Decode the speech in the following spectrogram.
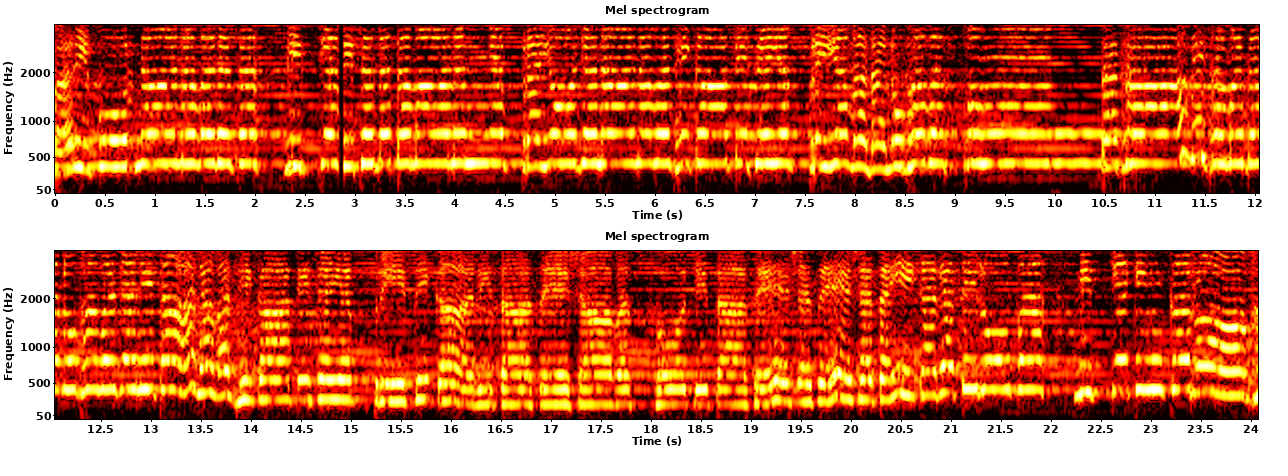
परिपूर्णानवरत नित्यविशदतमानन्य प्रयोजनानवधिकातिशय प्रियमदनुभवस्त्वम् तथा विधमदनुभव जनितानव राधिकातिशयप्रीतिकारिता शेषावस्थोचिता शेषशेषतैकरतिरूप नित्यकिङ्करो भव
